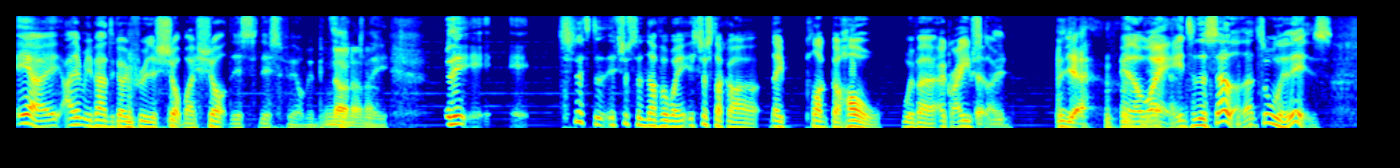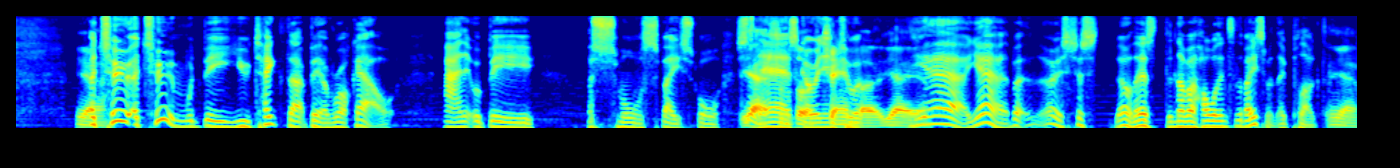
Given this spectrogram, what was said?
Yeah, I I didn't really plan to go through this shot by shot. This this film in particular. No, no, no. But it, it, it's just it's just another way. It's just like a they plugged the hole with a, a gravestone Yeah, in a way into the cellar. That's all it is. Yeah, A tomb a tomb would be you take that bit of rock out, and it would be a small space or yeah, stairs sort going into it. Yeah, yeah, Yeah, yeah, but no, it's just no. There's another hole into the basement they plugged, yeah.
